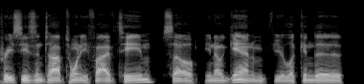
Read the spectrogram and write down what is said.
preseason top 25 team. So, you know, again, if you're looking to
